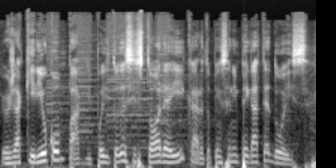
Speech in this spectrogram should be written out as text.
eu já queria o compacto. Depois de toda essa história aí, cara, eu tô pensando em pegar até dois.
